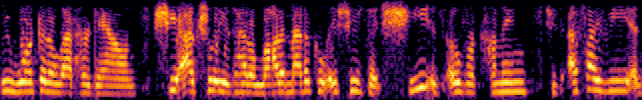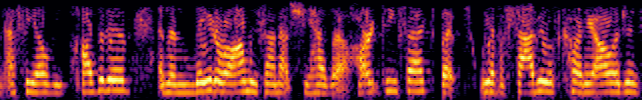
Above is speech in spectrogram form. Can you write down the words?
We weren't going to let her down. She actually has had a lot of medical issues that she is overcoming. She's FIV and FELV positive, and then later on on, we found out she has a heart defect, but we have a fabulous cardiologist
